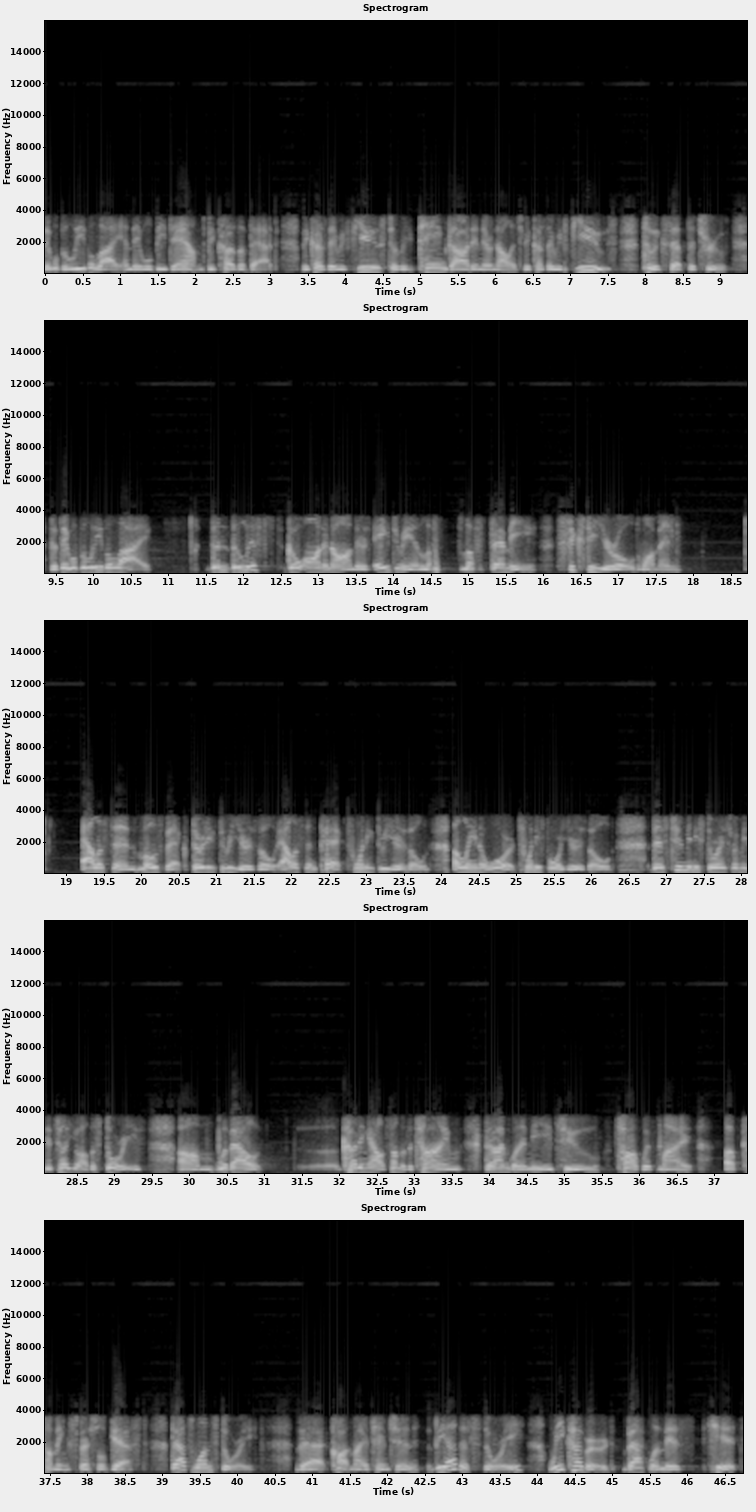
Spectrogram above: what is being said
They will believe a lie and they will be damned because of that. Because they refuse to retain God in their knowledge, because they refuse to accept the truth, that they will believe a lie. Then the lists go on and on. There's Adrienne LaFemme, 60 year old woman. Allison Mosbeck, 33 years old. Allison Peck, 23 years old. Elena Ward, 24 years old. There's too many stories for me to tell you all the stories um, without uh, cutting out some of the time that I'm going to need to talk with my upcoming special guest. That's one story that caught my attention. The other story we covered back when this hit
